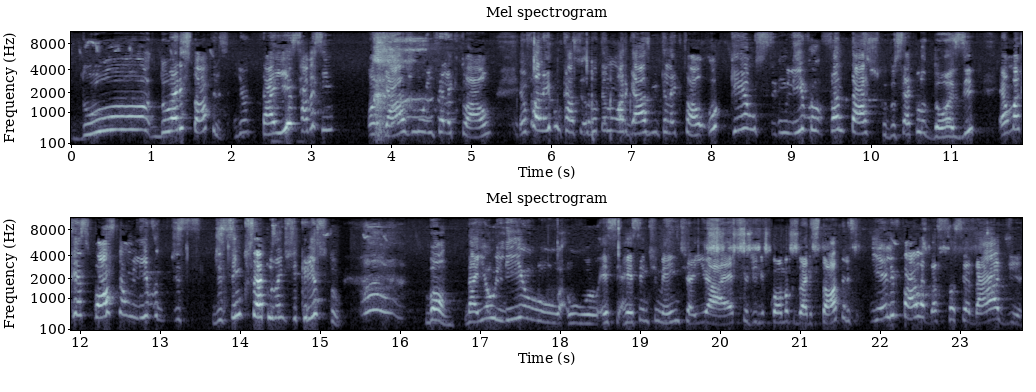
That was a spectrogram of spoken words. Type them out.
do, do Aristóteles. E eu, tá aí, sabe assim, orgasmo intelectual. Eu falei com o Cássio, eu tô tendo um orgasmo intelectual. O que? Um, um livro fantástico do século XII. É uma resposta a um livro de, de cinco séculos antes de Cristo. Bom, daí eu li o, o, esse, recentemente aí a Ética de Nicômaco do Aristóteles e ele fala da sociedade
